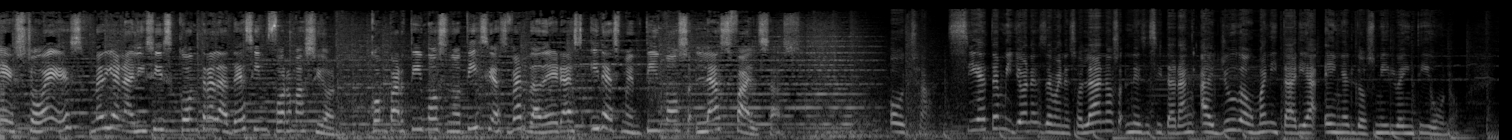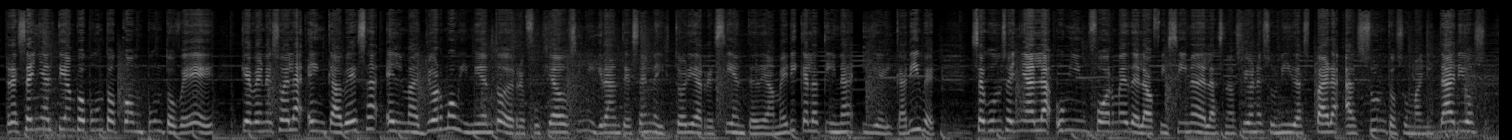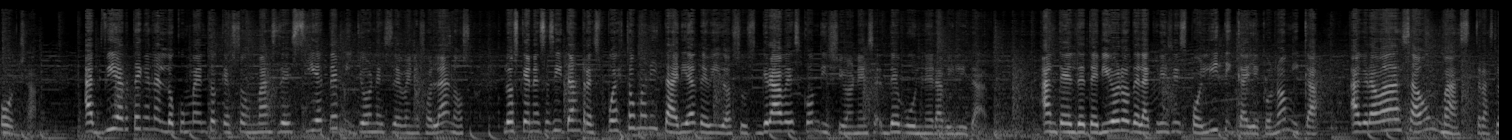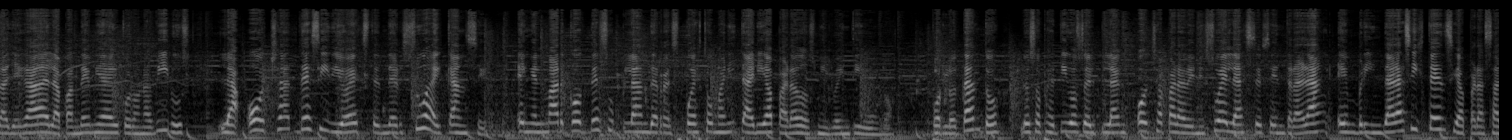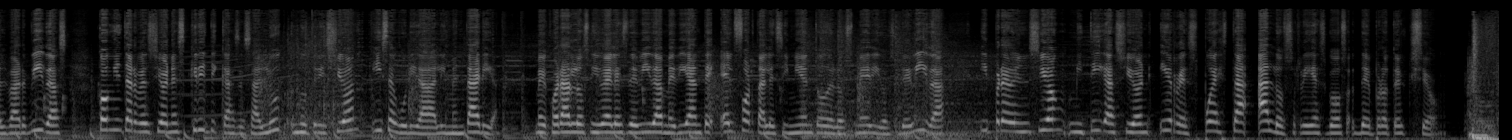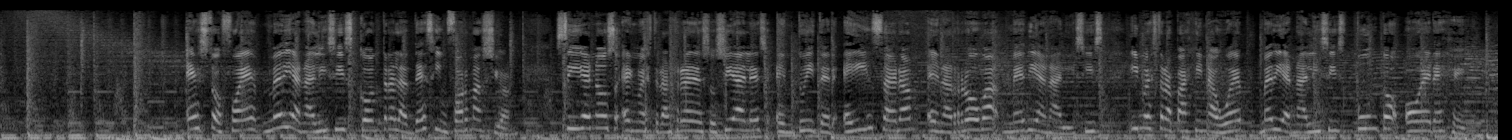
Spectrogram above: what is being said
Esto es Media Análisis contra la Desinformación. Compartimos noticias verdaderas y desmentimos las falsas. OCHA. 7 millones de venezolanos necesitarán ayuda humanitaria en el 2021. Reseña eltiempo.com.be que Venezuela encabeza el mayor movimiento de refugiados inmigrantes en la historia reciente de América Latina y el Caribe, según señala un informe de la Oficina de las Naciones Unidas para Asuntos Humanitarios, OCHA. Advierten en el documento que son más de 7 millones de venezolanos los que necesitan respuesta humanitaria debido a sus graves condiciones de vulnerabilidad. Ante el deterioro de la crisis política y económica, agravadas aún más tras la llegada de la pandemia del coronavirus, la OCHA decidió extender su alcance en el marco de su plan de respuesta humanitaria para 2021. Por lo tanto, los objetivos del Plan OCHA para Venezuela se centrarán en brindar asistencia para salvar vidas con intervenciones críticas de salud, nutrición y seguridad alimentaria, mejorar los niveles de vida mediante el fortalecimiento de los medios de vida y prevención, mitigación y respuesta a los riesgos de protección. Esto fue Media Análisis contra la Desinformación. Síguenos en nuestras redes sociales, en Twitter e Instagram en arroba medianálisis y nuestra página web medianálisis.org.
